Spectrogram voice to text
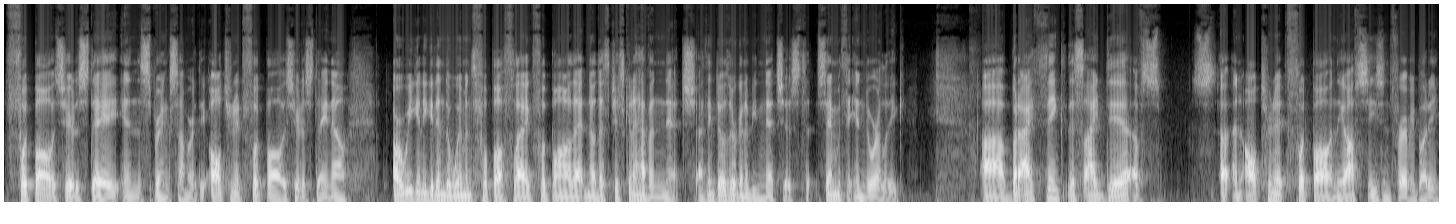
football is here to stay in the spring, summer. The alternate football is here to stay. Now, are we going to get into women's football, flag football, and all that? No, that's just going to have a niche. I think those are going to be niches. Same with the indoor league. Uh, but I think this idea of uh, an alternate football in the off season for everybody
